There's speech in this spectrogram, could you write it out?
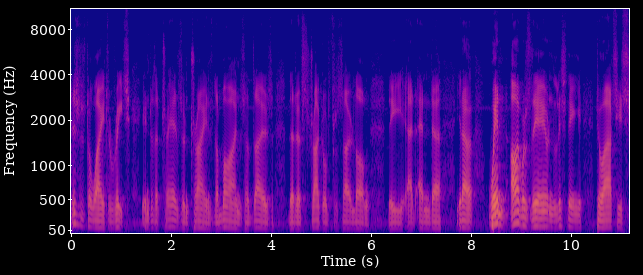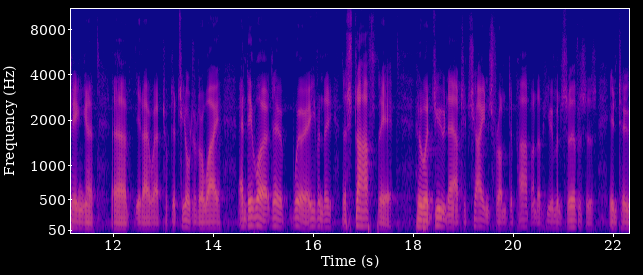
This is the way to reach into the trams and trains, the minds of those that have struggled for so long. The and, and uh, you know, when I was there and listening to Archie sing, uh, uh, you know, uh, took the children away, and there were there were even the, the staff there who are due now to change from Department of Human Services into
